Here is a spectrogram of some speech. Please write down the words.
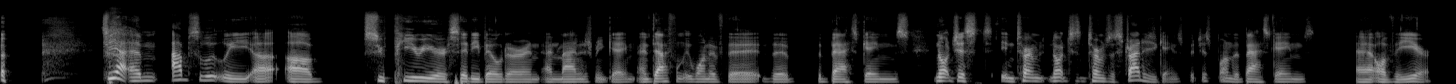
so yeah, um, absolutely, uh, uh, superior city builder and, and management game, and definitely one of the the the best games, not just in terms not just in terms of strategy games, but just one of the best games uh, of the year.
